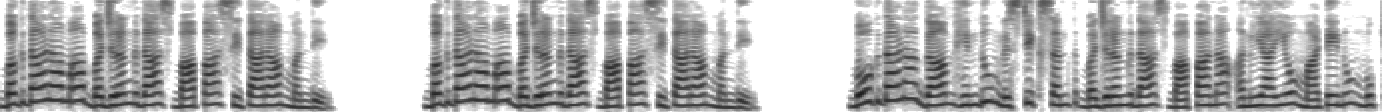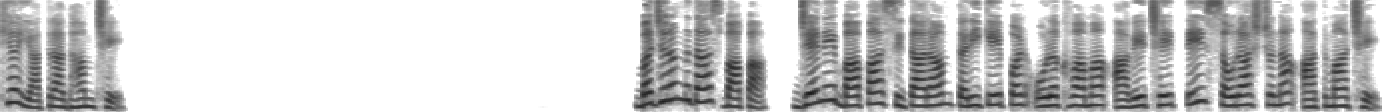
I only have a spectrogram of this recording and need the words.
બગદાણામાં બજરંગદાસ બાપા સીતારામ મંદિર. બગદાણામાં બજરંગદાસ બાપા સીતારામ મંદિર. બોગદાણા ગામ હિન્દુ મિસ્ટિક સંત બજરંગદાસ બાપાના અનુયાયીઓ માટેનું મુખ્ય યાત્રાધામ છે. બજરંગદાસ બાપા, જેને બાપા સીતારામ તરીકે પણ ઓળખવામાં આવે છે, તે સૌરાષ્ટ્રના આત્મા છે.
